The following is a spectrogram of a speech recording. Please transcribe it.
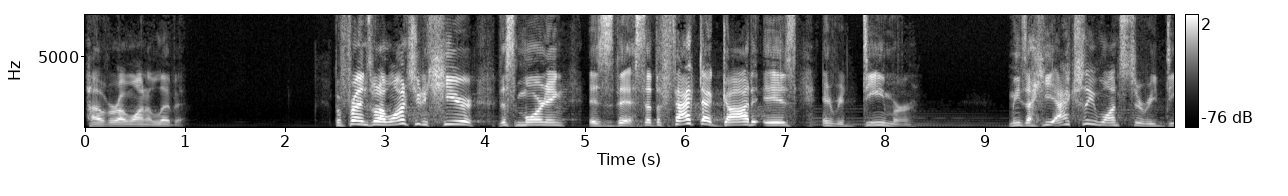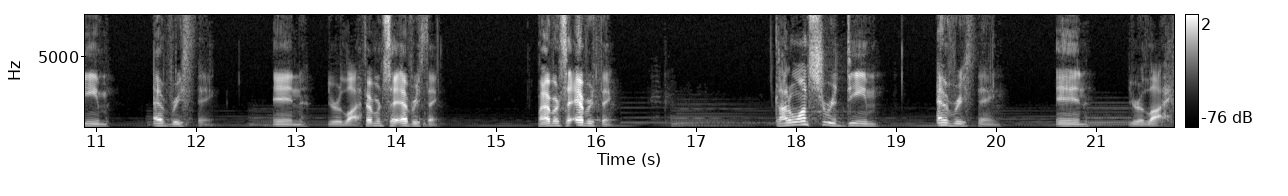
however I want to live it. But, friends, what I want you to hear this morning is this that the fact that God is a redeemer means that He actually wants to redeem everything in your life. Everyone say everything. Everyone say everything. God wants to redeem everything in your life.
